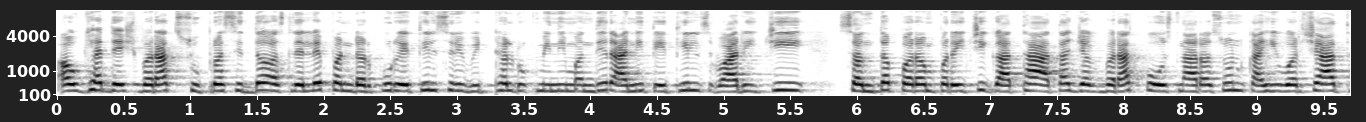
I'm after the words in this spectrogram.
अवघ्या देशभरात सुप्रसिद्ध असलेले पंढरपूर येथील श्री विठ्ठल रुक्मिणी मंदिर आणि तेथील वारीची संत परंपरेची गाथा आता जगभरात पोहोचणार असून काही वर्षात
